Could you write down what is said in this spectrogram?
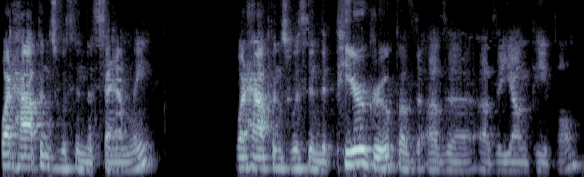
what happens within the family, what happens within the peer group of the, of the, of the young people,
